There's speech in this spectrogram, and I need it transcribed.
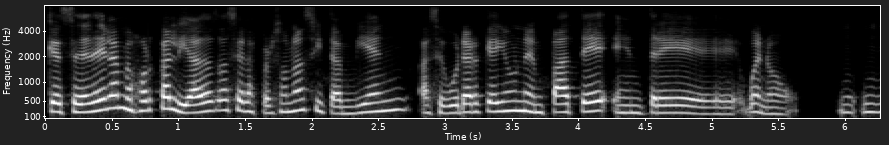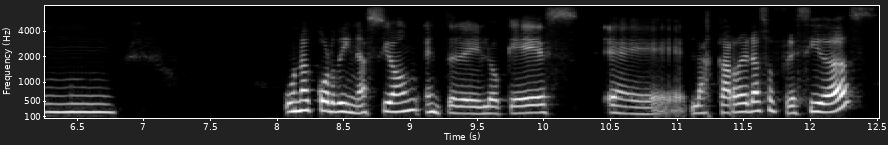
que se dé la mejor calidad hacia las personas y también asegurar que hay un empate entre, bueno, una coordinación entre lo que es eh, las carreras ofrecidas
